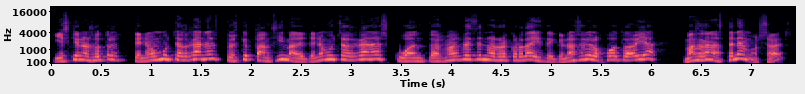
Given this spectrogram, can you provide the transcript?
Y es que nosotros tenemos muchas ganas, pero es que para encima de tener muchas ganas, cuantas más veces nos recordáis de que no ha salido el juego todavía, más ganas tenemos, ¿sabes?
